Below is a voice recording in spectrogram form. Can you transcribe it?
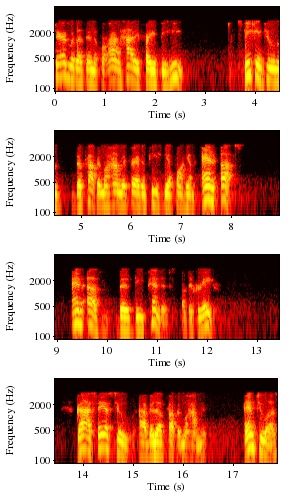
shares with us in the Quran, highly praised be He, speaking to the Prophet Muhammad, prayers and peace be upon him, and us, and us, the dependents of the Creator. God says to our beloved Prophet Muhammad and to us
